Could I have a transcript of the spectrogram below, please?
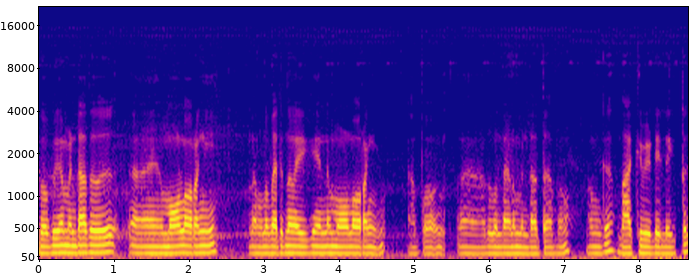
ഗോപിക മിണ്ടാത്തത് മോൾ ഉറങ്ങി. നമ്മൾ വരുന്ന വഴിക്ക് തന്നെ മോൾ ഉറങ്ങി. അപ്പോൾ അതുകൊണ്ടാണ് മിണ്ടാത്തത്. അപ്പോൾ നമുക്ക് ബാക്കി വീഡിയോയിലേക്ക്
